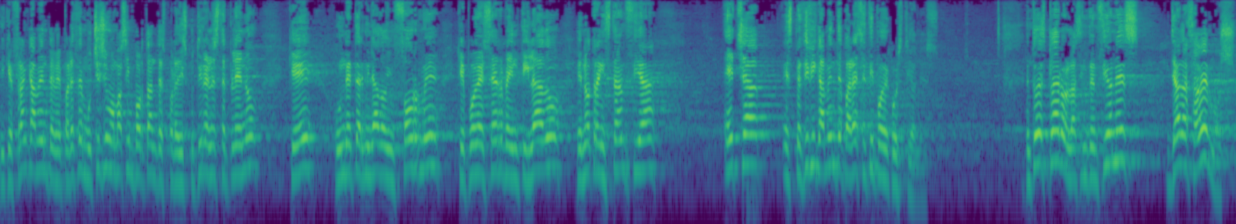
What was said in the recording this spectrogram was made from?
y que, francamente, me parecen muchísimo más importantes para discutir en este Pleno que un determinado informe que puede ser ventilado en otra instancia hecha específicamente para ese tipo de cuestiones. Entonces, claro, las intenciones ya las sabemos.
